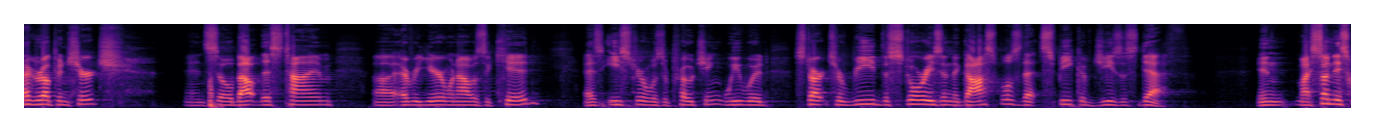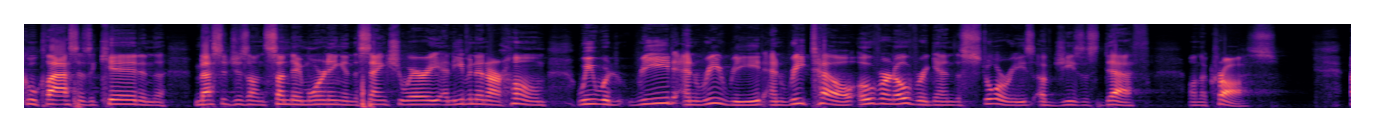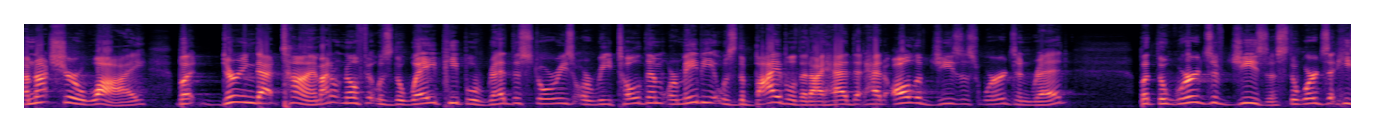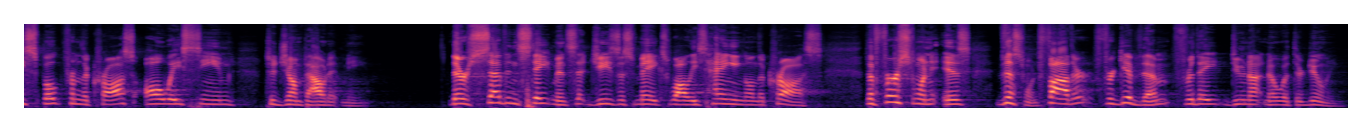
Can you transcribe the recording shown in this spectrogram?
I grew up in church, and so about this time uh, every year when I was a kid, as Easter was approaching, we would start to read the stories in the Gospels that speak of Jesus' death. In my Sunday school class as a kid, and the messages on Sunday morning in the sanctuary, and even in our home, we would read and reread and retell over and over again the stories of Jesus' death on the cross. I'm not sure why, but during that time, I don't know if it was the way people read the stories or retold them, or maybe it was the Bible that I had that had all of Jesus' words and read. But the words of Jesus, the words that he spoke from the cross, always seemed to jump out at me. There are seven statements that Jesus makes while he's hanging on the cross. The first one is this one Father, forgive them, for they do not know what they're doing.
